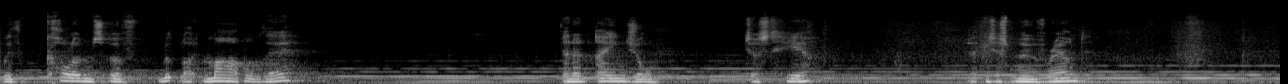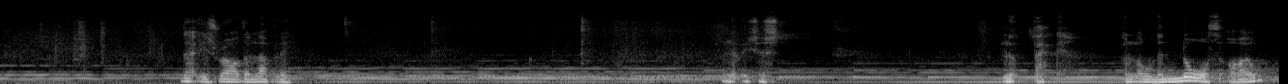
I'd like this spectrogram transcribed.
with columns of look like marble there, and an angel just here. Let me just move round. That is rather lovely. Let me just look back along the north aisle.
